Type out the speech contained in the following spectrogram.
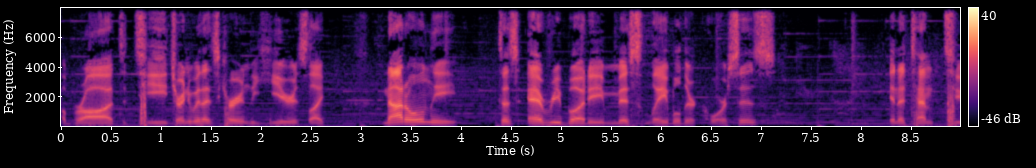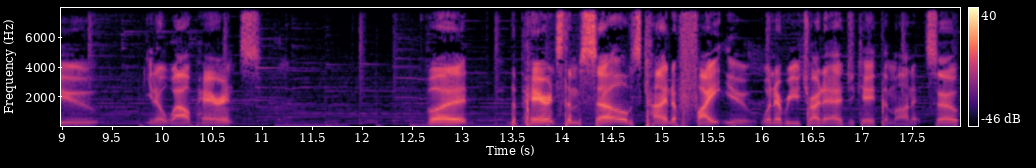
abroad to teach, or anybody that's currently here, it's like not only does everybody mislabel their courses in attempt to, you know, wow parents, but the parents themselves kind of fight you whenever you try to educate them on it. So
